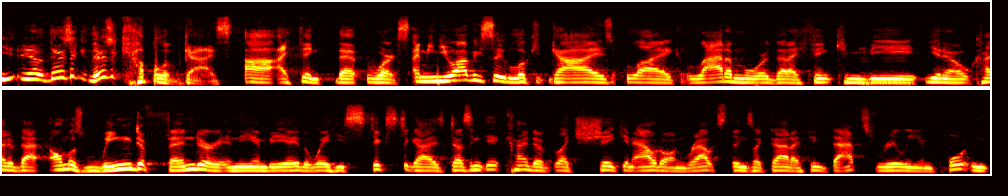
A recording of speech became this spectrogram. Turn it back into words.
you know there's a there's a couple of guys uh, i think that works i mean you obviously look at guys like lattimore that i think can be mm-hmm. you know kind of that almost wing defender in the nba the way he sticks to guys doesn't get kind of like shaken out on routes things like that i think that's really important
